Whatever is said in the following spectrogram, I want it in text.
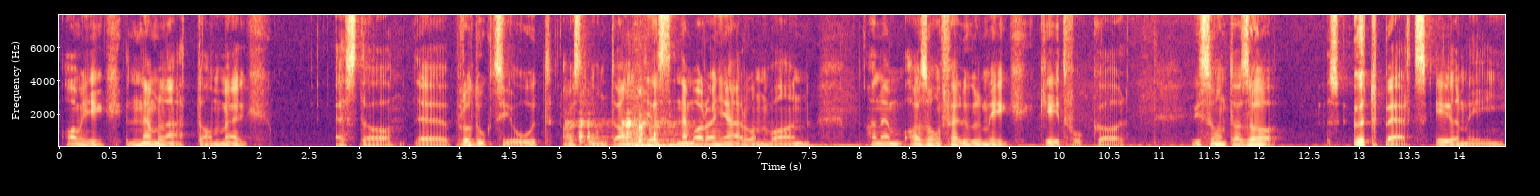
amíg nem láttam meg ezt a produkciót, azt mondtam, hogy ez nem aranyáron van, hanem azon felül még két fokkal. Viszont az a, az öt perc élmény,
